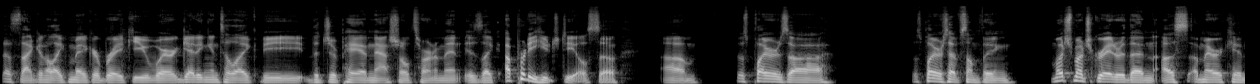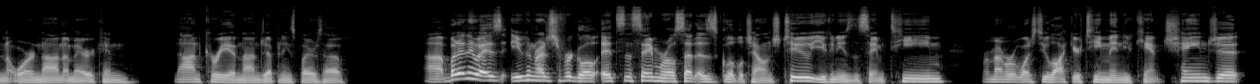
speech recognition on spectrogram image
that's not gonna like make or break you where getting into like the the Japan national tournament is like a pretty huge deal. So um those players uh those players have something much, much greater than us American or non American, non Korean, non Japanese players have. Uh, but anyways, you can register for global. It's the same rule set as Global Challenge Two. You can use the same team. Remember, once you lock your team in, you can't change it.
